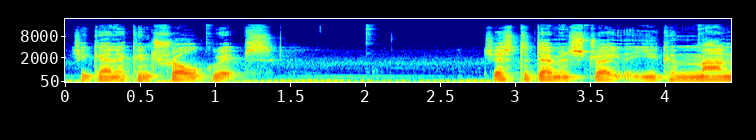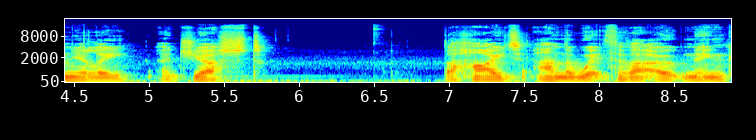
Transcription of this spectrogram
which are going to control grips just to demonstrate that you can manually adjust the height and the width of that opening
